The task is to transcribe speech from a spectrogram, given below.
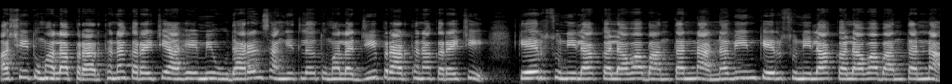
अशी तुम्हाला प्रार्थना करायची आहे. मी उदाहरण सांगितलं तुम्हाला जी प्रार्थना करायची केरसुनीला कलावा बांधताना नवीन केरसुनीला कलावा बांधताना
